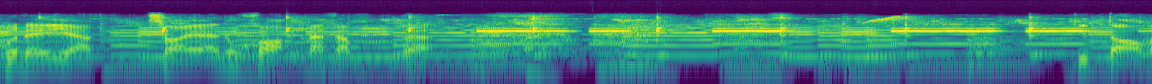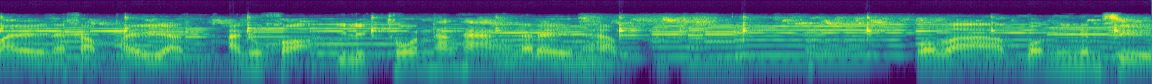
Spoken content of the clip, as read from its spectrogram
ผู้ใดอยากซอยอนุเคราะห์นะครับก็ติดต่อมาเลยนะครับใครอยากอนุเคราะห์อิเล็กโทรนทั้งห้างก็ได้นะครับ ว่าบ่มีเงินซื้อ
